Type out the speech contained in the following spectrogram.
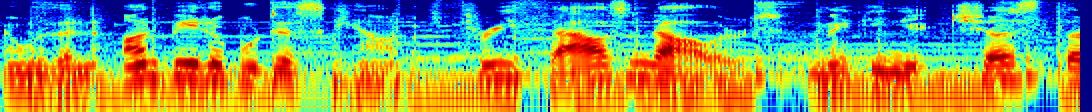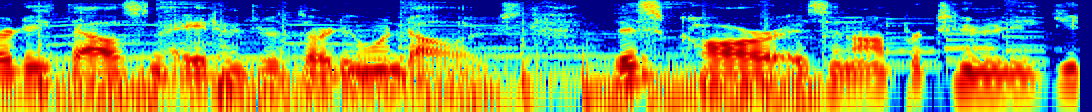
And with an unbeatable discount of $3,000, making it just $30,831, this car is an opportunity you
